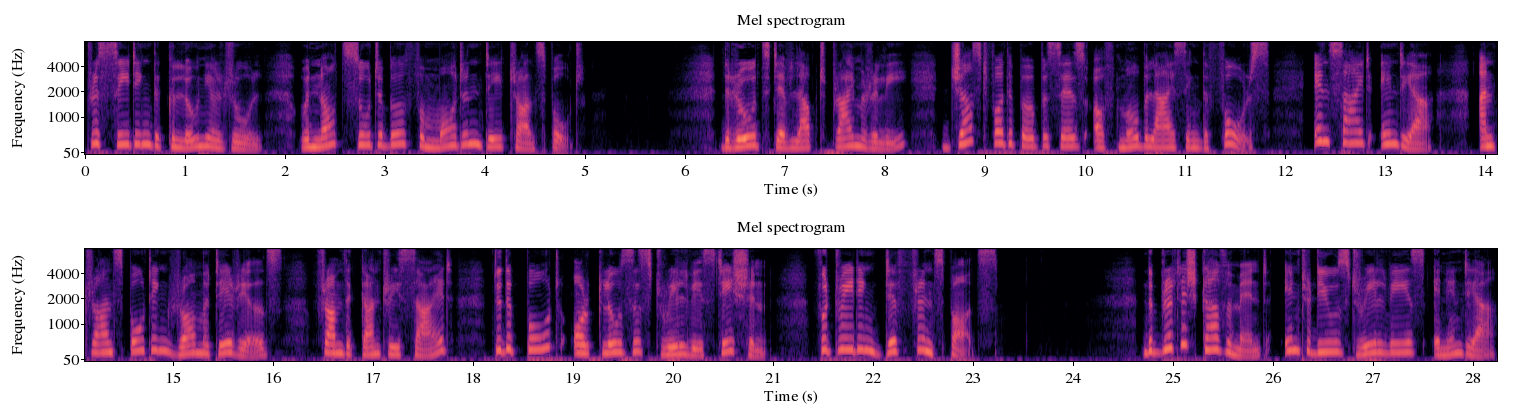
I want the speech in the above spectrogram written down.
preceding the colonial rule were not suitable for modern day transport. The roads developed primarily just for the purposes of mobilizing the force inside India and transporting raw materials from the countryside to the port or closest railway station for trading different spots. The British government introduced railways in India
